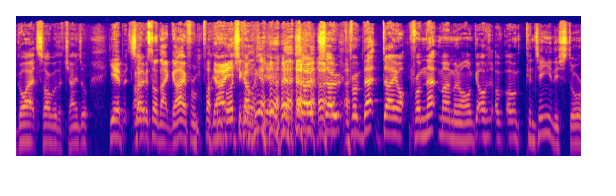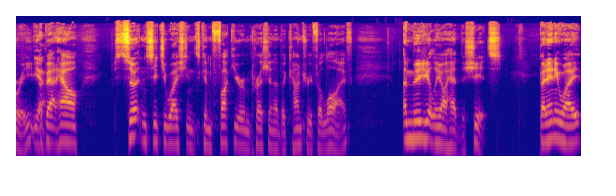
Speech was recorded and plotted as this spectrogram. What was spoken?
guy outside with a chainsaw. Yeah, but So, I so hope it's not that guy from fucking no, he's Portugal. coming. Yeah. so, so from that day on, from that moment on, I'll, I'll, I'll continue this story Yeah. about how certain situations can fuck your impression of a country for life. Immediately, I had the shits. But anyway,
